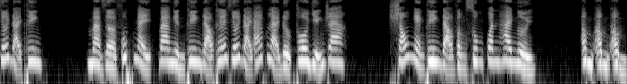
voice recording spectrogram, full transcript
giới đại thiên. Mà giờ phút này, ba nghìn thiên đạo thế giới đại ác lại được thôi diễn ra. Sáu ngàn thiên đạo vần xung quanh hai người. Âm âm âm.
